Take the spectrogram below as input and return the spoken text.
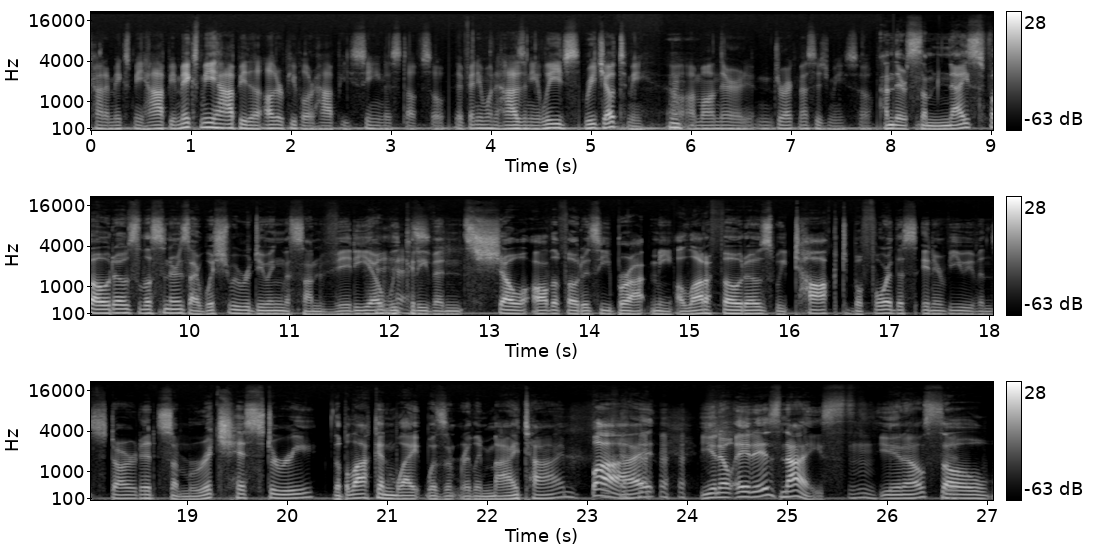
kind of makes me happy. It makes me happy that other people are happy seeing this stuff. So if anyone has any leads, reach out to me. Mm. Uh, I'm on there and direct message me. So and there's some nice photos, listeners. I wish we were doing this on video. yes. We could even show all the photos he brought me. A lot of photos. We talked before this interview even started. Some rich history. The black and white wasn't really my time, but you know it is nice. Mm-hmm. You know, so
